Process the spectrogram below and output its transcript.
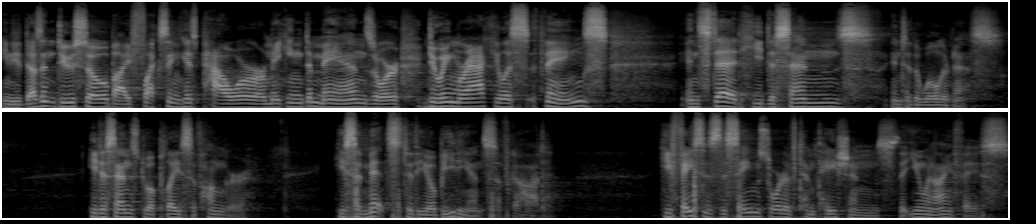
And he doesn't do so by flexing his power or making demands or doing miraculous things. Instead, he descends into the wilderness. He descends to a place of hunger. He submits to the obedience of God. He faces the same sort of temptations that you and I face.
